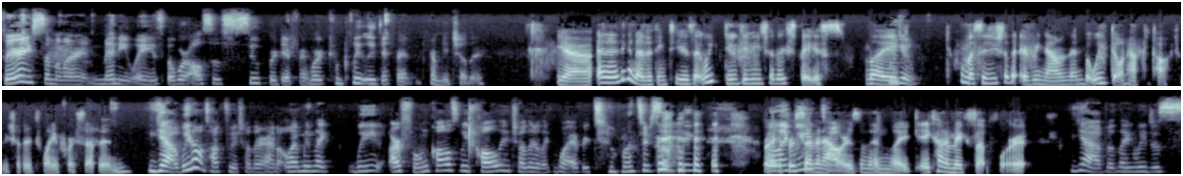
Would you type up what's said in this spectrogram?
very similar in many ways, but we're also super different. We're completely different from each other. yeah, and I think another thing too is that we do give each other space. We Like do. We'll message each other every now and then, but we don't have to talk to each other twenty four seven. Yeah, we don't talk to each other at all. I mean, like we our phone calls, we call each other like what every two months or something. Right, like, for seven talk- hours, and then like it kind of makes up for it. yeah, but like we just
